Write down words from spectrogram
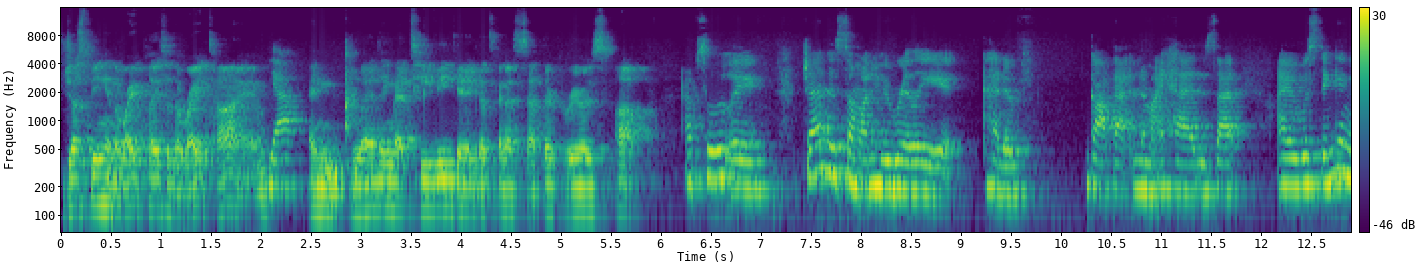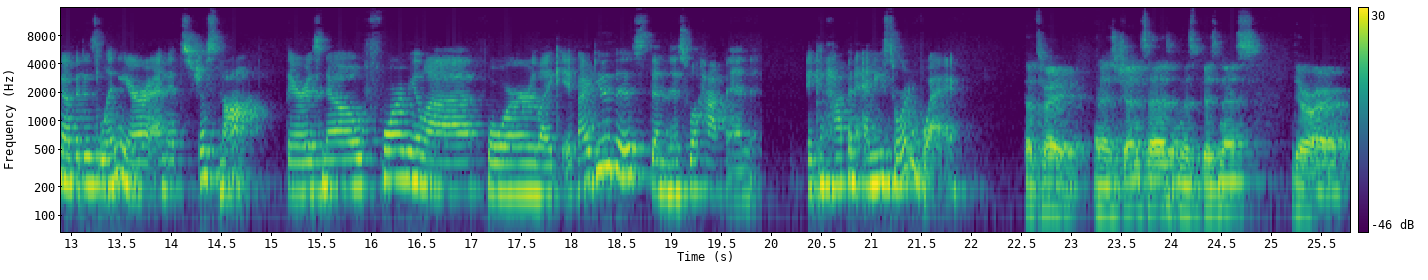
just being in the right place at the right time Yeah. and landing that TV gig that's going to set their careers up. Absolutely. Jen is someone who really kind of got that into my head is that I was thinking of it as linear and it's just not. There is no formula for like if I do this then this will happen. It can happen any sort of way. That's right. And as Jen says in this business, there are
